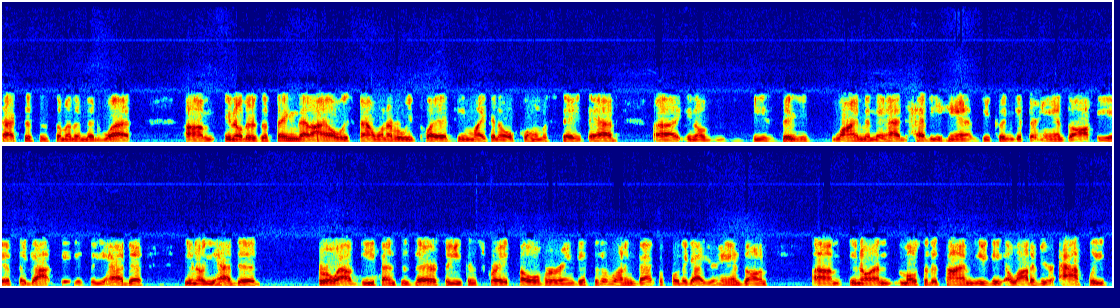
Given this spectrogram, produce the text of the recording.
Texas and some of the Midwest. Um, you know, there's a thing that I always found whenever we play a team like an Oklahoma State, they had, uh, you know, these big linemen. They had heavy hands. You couldn't get their hands off of you if they got to you. So you had to, you know, you had to throw out defenses there so you can scrape over and get to the running back before they got your hands on them. Um, you know, and most of the time you get a lot of your athletes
